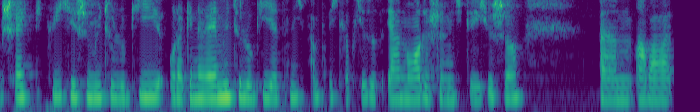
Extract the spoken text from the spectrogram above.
schreckt die griechische Mythologie oder generell Mythologie jetzt nicht ab. Ich glaube, hier ist es eher nordische, nicht griechische. Ähm, aber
